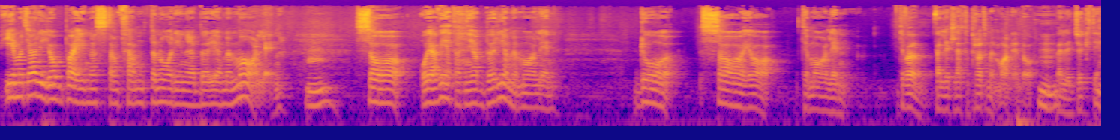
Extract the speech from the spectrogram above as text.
i och med att jag hade jobbat i nästan 15 år innan jag började med Malin. Så, och jag vet att när jag började med Malin, då sa jag till Malin, det var väldigt lätt att prata med Malin då, väldigt duktig.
